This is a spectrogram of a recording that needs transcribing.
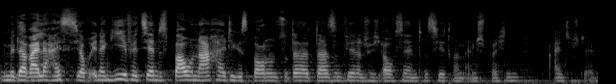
Mittlerweile heißt es ja auch energieeffizientes Bauen, nachhaltiges Bauen und so. Da, da sind wir natürlich auch sehr interessiert dran, entsprechend einzustellen.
